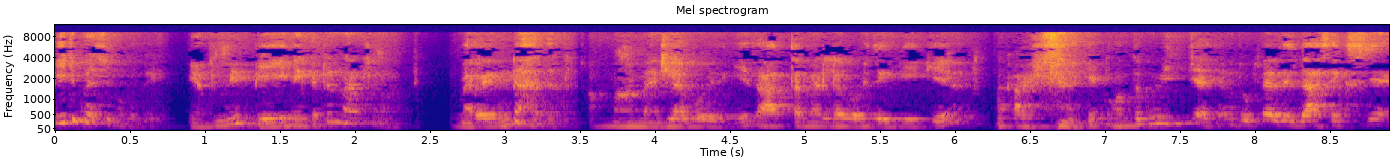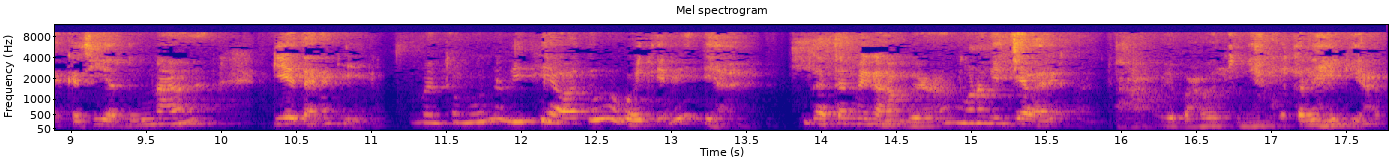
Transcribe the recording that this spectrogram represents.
ඊට පස්සේ මොකද? අපි මේ පේන එකට නටනවා. මැරෙන්න හදනවා. අම්මා මැරිලා කොහෙද ගියේ තාත්තා මැරිලා කොහෙද ගියේ කියලා කාශ්‍යපේ හොඳම විද්‍යාව රුපියල් 2100 දුන්නාම ගිය තැන කියනවා. මන්ට මොන විද්‍යාවද කොහෙද විද්‍යාව? ගතම එක හම්බ වෙනවා මොන විද්‍යාවද? ඔය භවතුනේ කොතන හිටියද?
